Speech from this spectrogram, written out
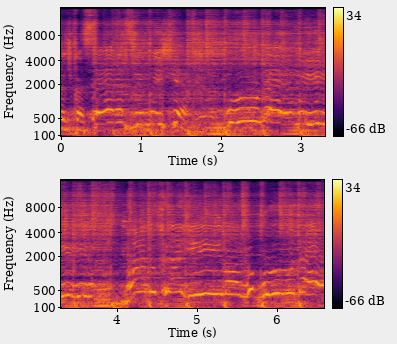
гучніше, Ірочка, серед зими ще буде мир, над Україною буде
